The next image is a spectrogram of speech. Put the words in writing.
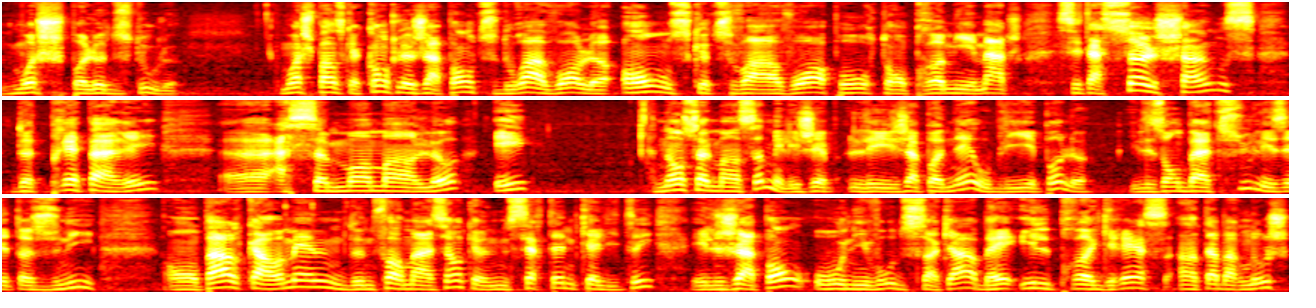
moi, je suis pas là du tout. Moi, je pense que contre le Japon, tu dois avoir le 11 que tu vas avoir pour ton premier match. C'est ta seule chance de te préparer à ce moment-là. Et non seulement ça, mais les, les Japonais, oubliez pas, là, ils ont battu les États-Unis. On parle quand même d'une formation qui a une certaine qualité. Et le Japon, au niveau du soccer, ben, il progresse en tabarnouche.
